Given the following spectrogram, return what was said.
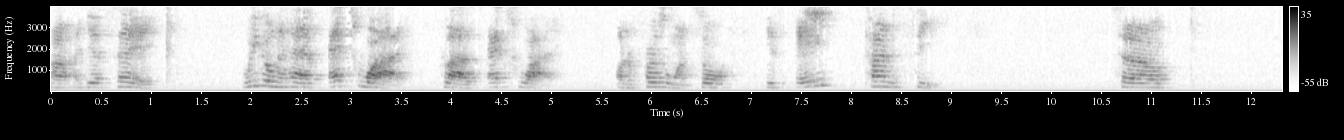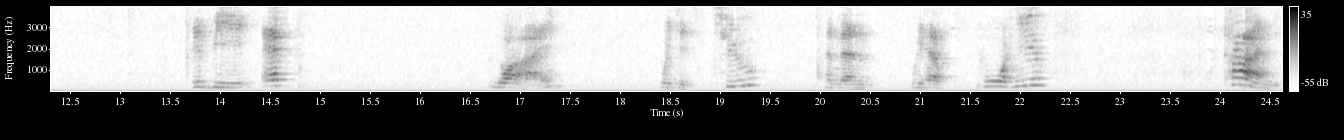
uh, just say, we're going to have xy plus xy on the first one. So it's A times C. So it'd be x y, which is 2, and then we have 4 here, times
